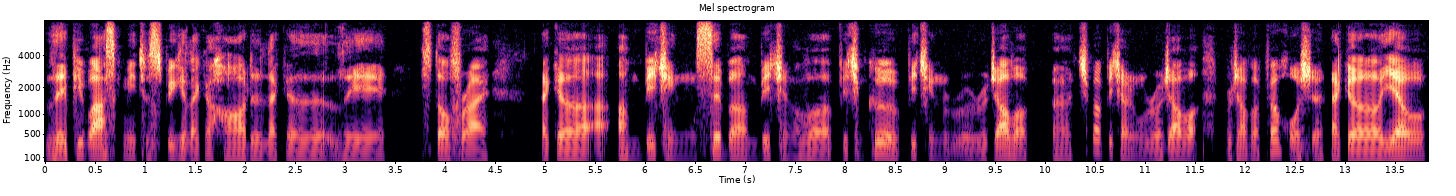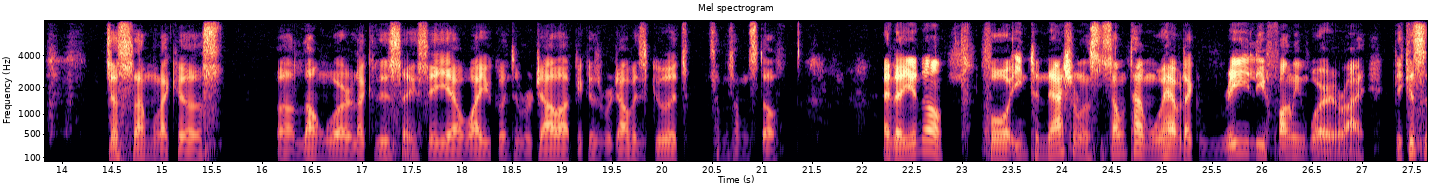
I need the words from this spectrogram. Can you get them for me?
the people ask me to speak like a harder like a, the stuff right like uh, I'm beaching Siba, I'm beaching of uh, beaching Ku, beaching Rojava, uh, 基本 beaching Rojava, Rojava 漂或是 like uh yeah, just some like a, a long word like this. I say yeah, why you going to Rojava? Because Rojava is good, some some stuff. And uh, you know, for internationals, sometimes we have like really funny word, right? Because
